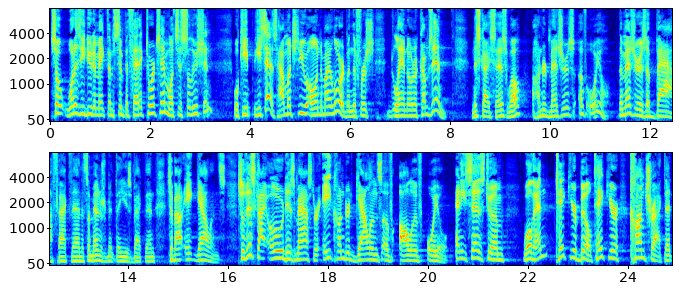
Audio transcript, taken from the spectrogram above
So, what does he do to make them sympathetic towards him? What's his solution? Well, keep, he says, How much do you owe unto my Lord when the first landowner comes in? And this guy says, Well, a hundred measures of oil. The measure is a bath back then. It's a measurement they used back then. It's about eight gallons. So this guy owed his master 800 gallons of olive oil. And he says to him, well, then, take your bill, take your contract that,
